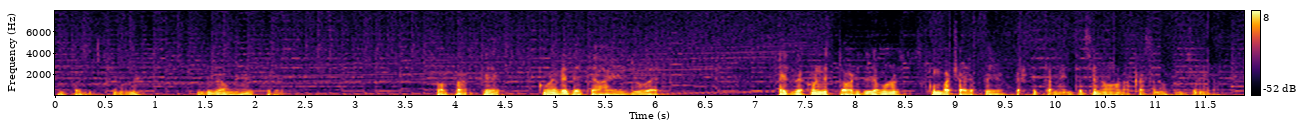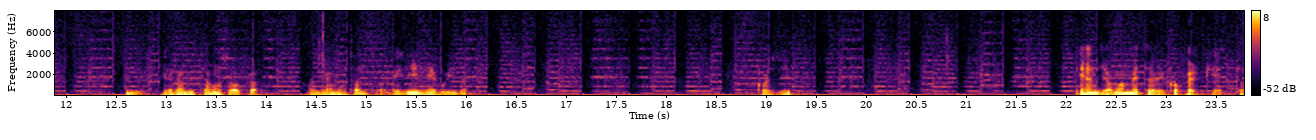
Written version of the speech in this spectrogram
in posizione. Dobbiamo mettere sopra che come vedete ha i due, ha i due connettori devono scombaciare perfettamente se no la casa non funzionerà. Quindi gliela mettiamo sopra abbiamo tanto le linee guida così. E andiamo a mettere il coperchietto.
